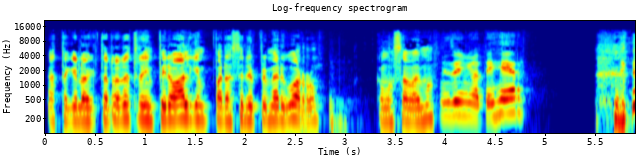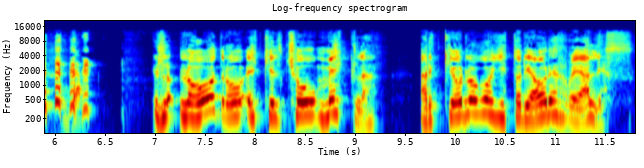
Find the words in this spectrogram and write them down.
Hasta que los extraterrestres inspiró a alguien para hacer el primer gorro. ¿Cómo sabemos. Me enseñó a tejer. lo, otro es que el show mezcla arqueólogos y historiadores reales.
